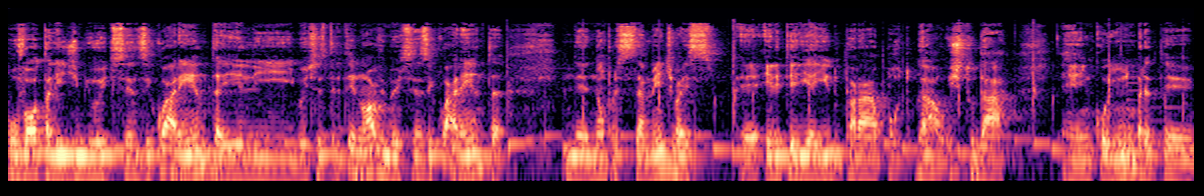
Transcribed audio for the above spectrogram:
por volta ali de 1840, ele 1839, 1840, né, não precisamente, mas é, ele teria ido para Portugal estudar é, em Coimbra, ter,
